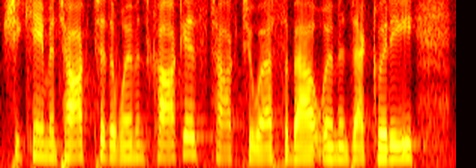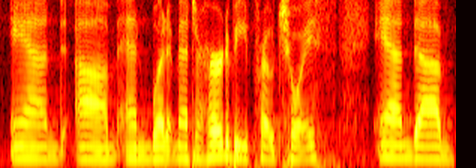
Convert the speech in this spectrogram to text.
She came and talked to the Women's Caucus, talked to us about women's equity, and um, and what it meant to her to be pro-choice. And um,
